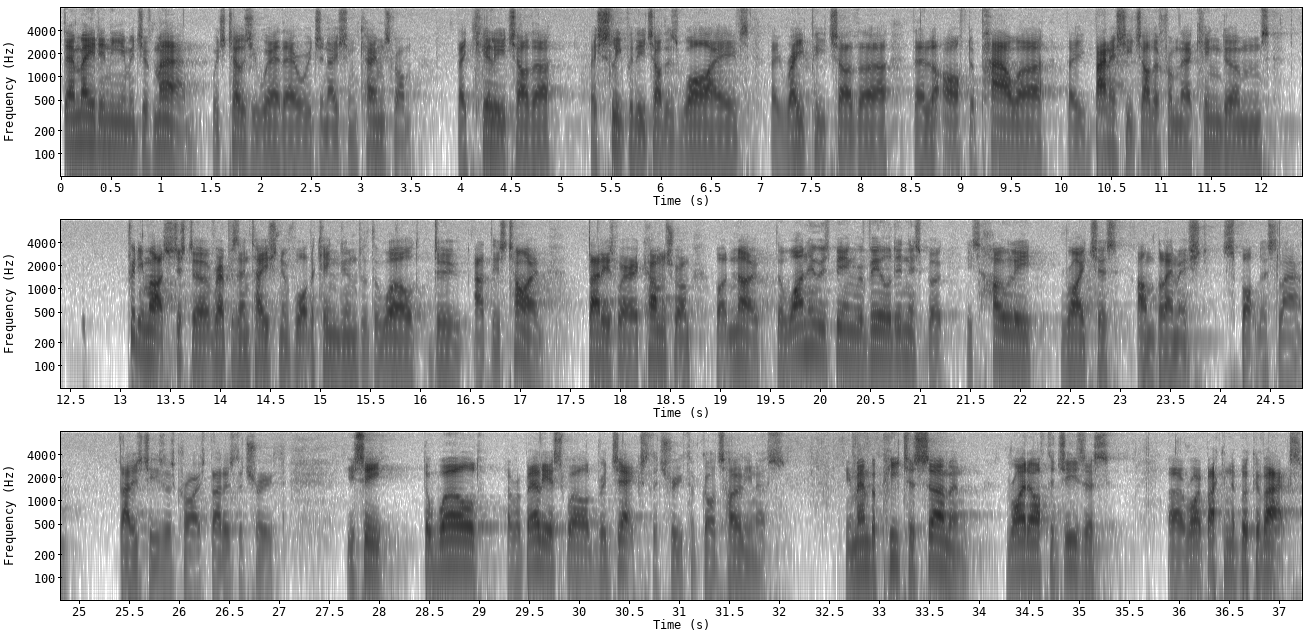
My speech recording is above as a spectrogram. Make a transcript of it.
They're made in the image of man, which tells you where their origination comes from. They kill each other, they sleep with each other's wives, they rape each other, they're after power, they banish each other from their kingdoms. Pretty much just a representation of what the kingdoms of the world do at this time. That is where it comes from. But no, the one who is being revealed in this book is holy, righteous, unblemished, spotless Lamb. That is Jesus Christ. That is the truth. You see, the world, a rebellious world, rejects the truth of God's holiness. You remember Peter's sermon right after Jesus, uh, right back in the book of Acts.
